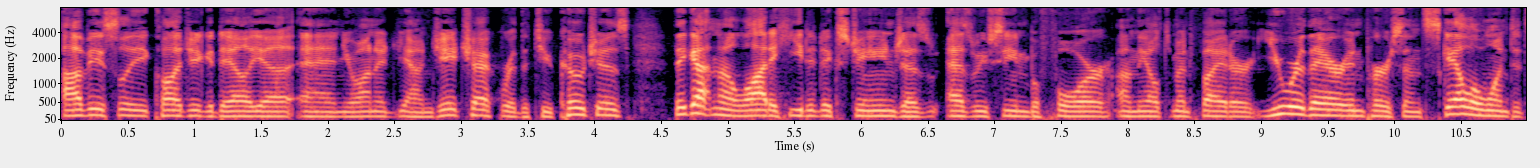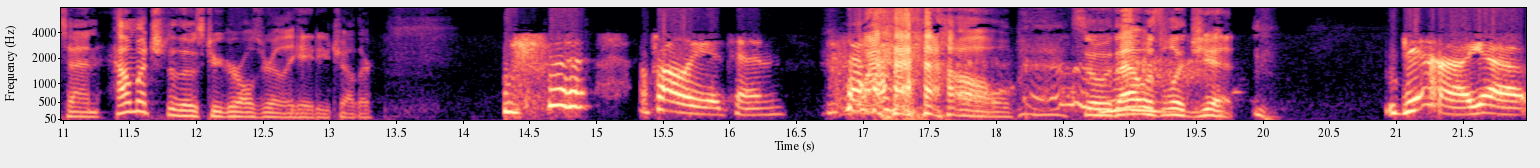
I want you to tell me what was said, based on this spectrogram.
Obviously, Claudia Gadelha and Joanna Jędrzejczyk were the two coaches. They got in a lot of heated exchange, as as we've seen before on the Ultimate Fighter. You were there in person. Scale of one to ten, how much do those two girls really hate each other? Probably a ten. wow. So that was legit. Yeah, yeah.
